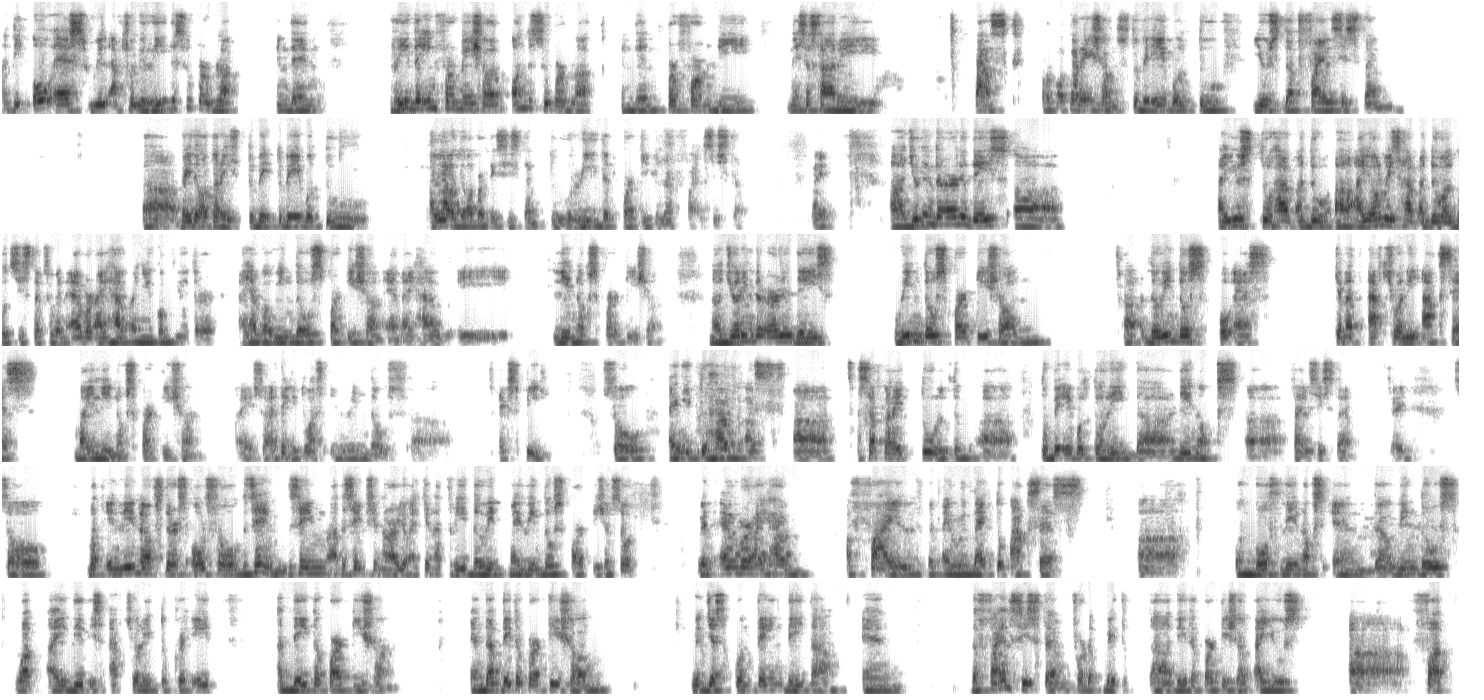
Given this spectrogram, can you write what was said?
the OS will actually read the super block and then read the information on the super block and then perform the necessary tasks or operations to be able to use that file system uh, by the operation to be to be able to allow the operating system to read that particular file system, right? Uh, during the early days, uh, I used to have a du uh, I always have a dual boot system. So whenever I have a new computer, I have a Windows partition and I have a Linux partition. Now during the early days, Windows partition, uh, the Windows OS cannot actually access my Linux partition. Okay? So I think it was in Windows uh, XP. So I need to have a, a separate tool to uh, to be able to read the Linux uh, file system. Okay, so but in Linux there's also the same the same uh, the same scenario. I cannot read the win my Windows partition. So whenever I have a file that I would like to access uh, on both Linux and uh, Windows, what I did is actually to create a data partition. And that data partition will just contain data and the file system for the uh, data partition, I use uh, FAT,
